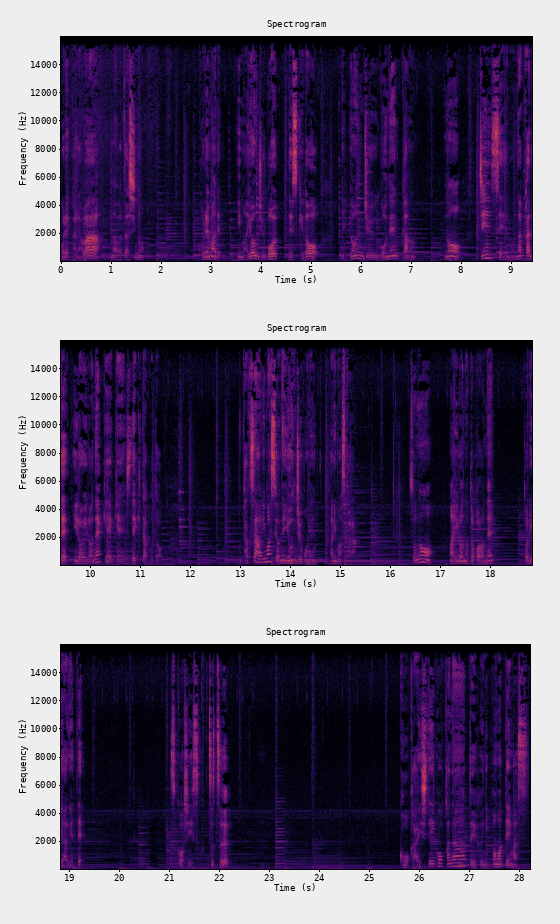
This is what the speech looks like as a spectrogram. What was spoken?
これからは、まあ、私のこれまで今45ですけど、45年間の人生の中でいろいろね経験してきたことたくさんありますよね45年ありますから。その、まあ、いろんなところね取り上げて少しずつ後悔していこうかなというふうに思っています。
